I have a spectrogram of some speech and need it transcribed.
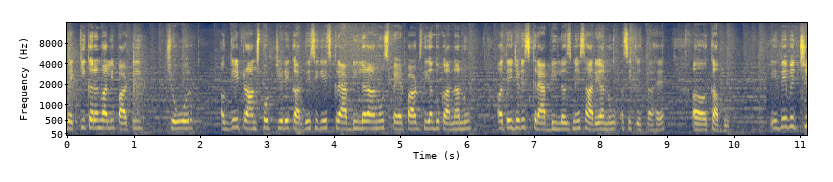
ਰੈਕੀ ਕਰਨ ਵਾਲੀ ਪਾਰਟੀ, ਚੋਰ, ਅੱਗੇ ਟਰਾਂਸਪੋਰਟ ਜਿਹੜੇ ਕਰਦੇ ਸੀਗੇ ਸਕ੍ਰੈਪ ਡੀਲਰਾਂ ਨੂੰ ਸਪੇਅਰ ਪਾਰਟਸ ਦੀਆਂ ਦੁਕਾਨਾਂ ਨੂੰ ਅਤੇ ਜਿਹੜੇ ਸਕ੍ਰੈਪ ਡੀਲਰਸ ਨੇ ਸਾਰਿਆਂ ਨੂੰ ਅਸੀਂ ਕੀਤਾ ਹੈ ਕਾਬੂ। ਇਹਦੇ ਵਿੱਚ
